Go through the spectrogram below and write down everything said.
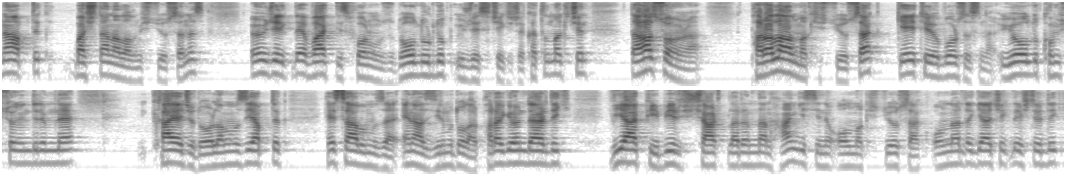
ne yaptık? Baştan alalım istiyorsanız. Öncelikle whitelist formumuzu doldurduk ücretsiz çekişe katılmak için. Daha sonra paralı almak istiyorsak GTO borsasına üye olduk komisyon indirimle. Kayacı doğrulamamızı yaptık. Hesabımıza en az 20 dolar para gönderdik. VIP bir şartlarından hangisini olmak istiyorsak onları da gerçekleştirdik.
